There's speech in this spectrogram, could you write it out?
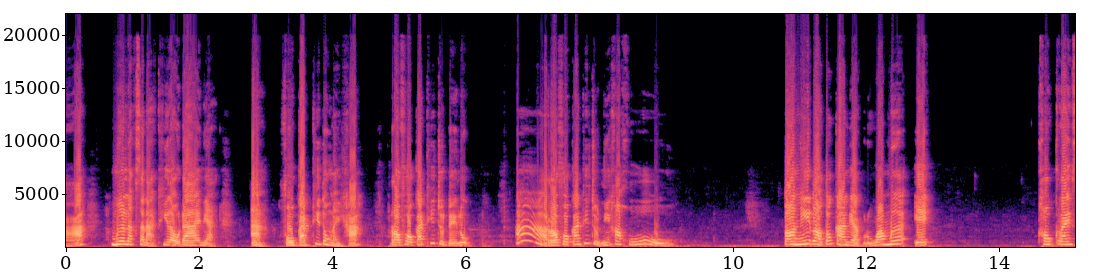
า เมื่อลักษณะที่เราได้เนี่ย อะ โฟกัสที่ตรงไหนคะ เราโฟกัสที่จุดไหนลูก อ่า เราโฟกัสที่จุดนี้ค่ะครู ตอนนี้เราต้องการอยากรู้ว่าเมื่อ x เข้าใกล้ 3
